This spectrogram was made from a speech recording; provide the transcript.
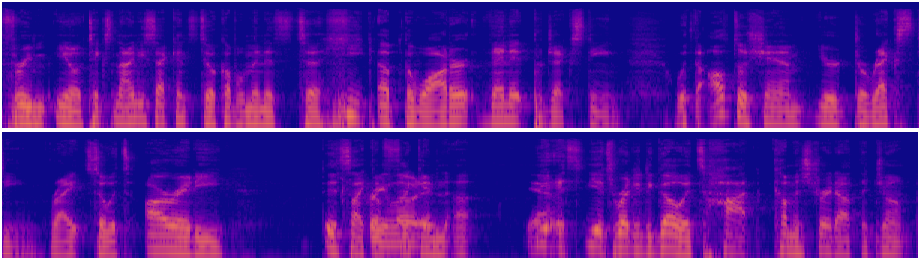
three you know it takes ninety seconds to a couple minutes to heat up the water. Then it projects steam. With the Alto-Shaam, you're direct steam, right? So it's already it's like Preloaded. a freaking uh, Yeah. it's it's ready to go. It's hot coming straight out the jump.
